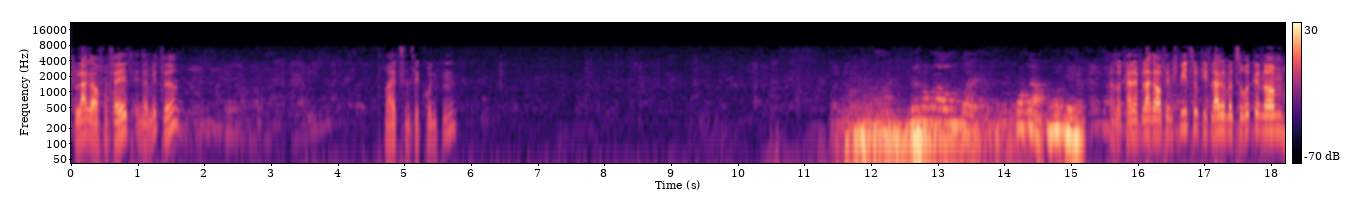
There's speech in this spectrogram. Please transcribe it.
Flagge auf dem Feld in der Mitte. 13 Sekunden. Also keine Flagge auf dem Spielzug. Die Flagge wird zurückgenommen.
